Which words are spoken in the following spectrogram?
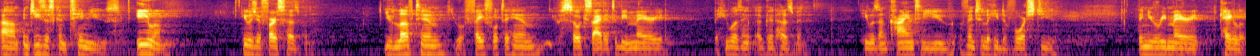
um, and Jesus continues Elam, he was your first husband. You loved him, you were faithful to him, you were so excited to be married, but he wasn't a good husband. He was unkind to you. Eventually, he divorced you. Then you remarried Caleb.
